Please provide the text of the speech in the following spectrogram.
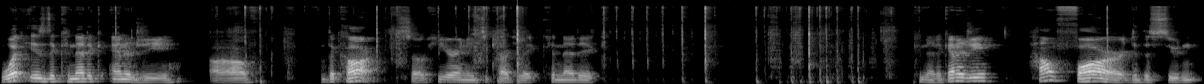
What is the kinetic energy of the car? So here I need to calculate kinetic kinetic energy. How far did the student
